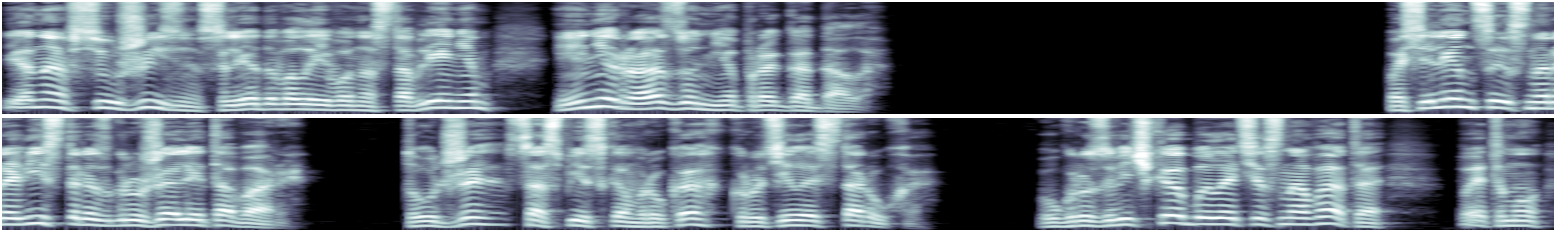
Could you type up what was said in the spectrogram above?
и она всю жизнь следовала его наставлениям и ни разу не прогадала. Поселенцы сноровисто разгружали товары. Тут же, со списком в руках, крутилась старуха. У грузовичка было тесновато, поэтому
